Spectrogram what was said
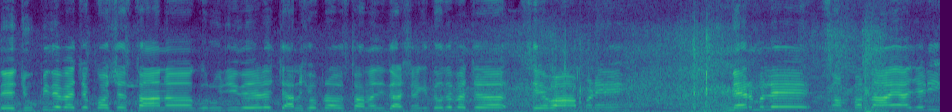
ਤੇ ਯੂਪੀ ਦੇ ਵਿੱਚ ਕੁਝ ਸਥਾਨ, ਗੁਰੂ ਜੀ ਦੇ ਜਿਹੜੇ ਚਰਨ ਛੋਹ ਪ੍ਰਾਪਤ ਸਥਾਨਾਂ ਦੀ ਦਰਸ਼ਨ ਕੀਤੇ, ਉਹਦੇ ਵਿੱਚ ਸੇਵਾ ਆਪਣੇ ਨਿਰਮਲੇ ਸੰਪਰਦਾਇ ਆ ਜਿਹੜੀ,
